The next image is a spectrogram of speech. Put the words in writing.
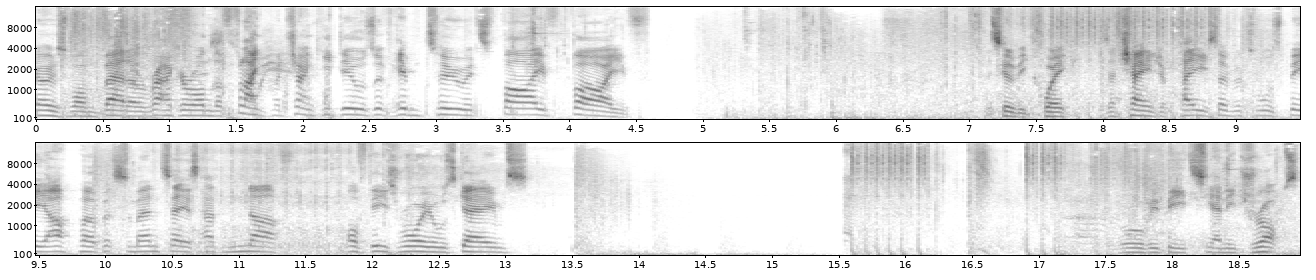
Goes one better. Ragga on the flank, but Chanky deals with him too. It's 5-5. It's going to be quick. There's a change of pace over towards B upper, but Semente has had enough of these Royals games. Ruby beats BTN, he drops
